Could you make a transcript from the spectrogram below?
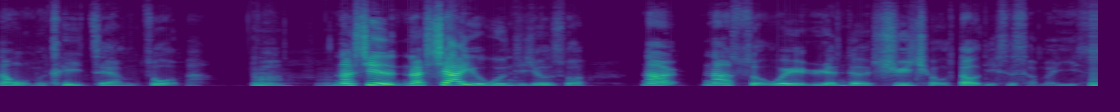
那我们可以这样做吗？啊，那现那下一个问题就是说，那那所谓人的需求到底是什么意思？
